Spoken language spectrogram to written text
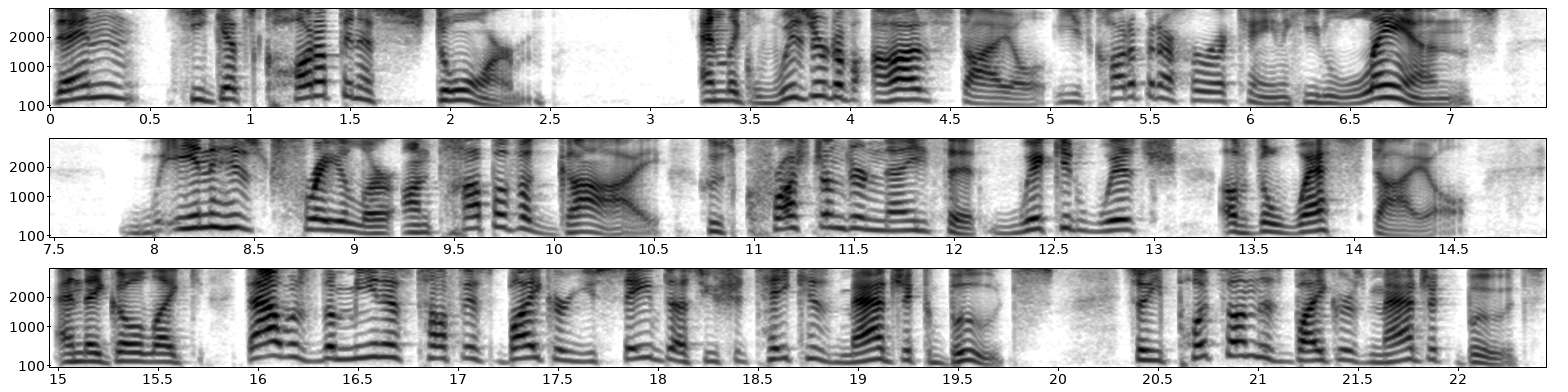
then he gets caught up in a storm and like Wizard of Oz style, he's caught up in a hurricane. He lands in his trailer on top of a guy who's crushed underneath it, Wicked Witch of the West style. And they go like, "That was the meanest, toughest biker. You saved us. You should take his magic boots." So he puts on this biker's magic boots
